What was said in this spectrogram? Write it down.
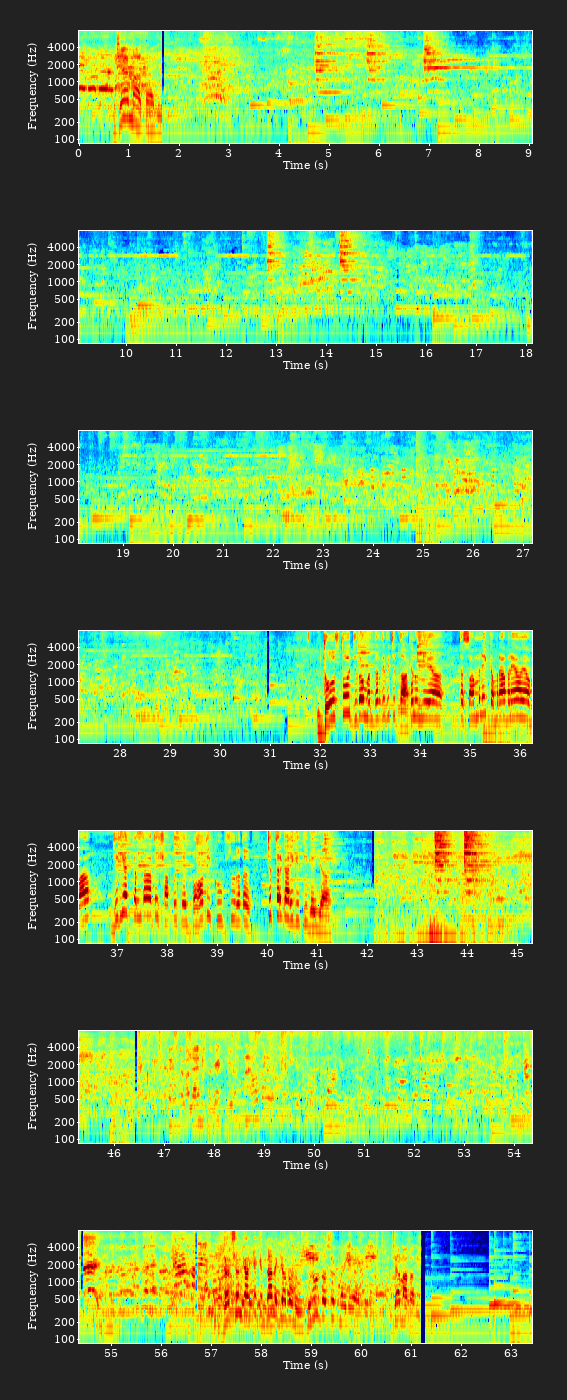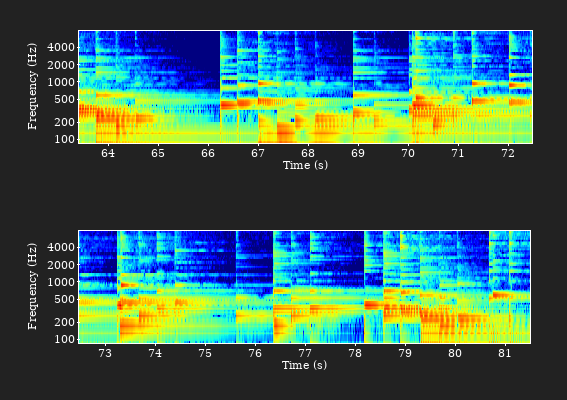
ਜੈ ਮਾਤਾ ਦੀ। ਦੋਸਤੋ, ਜਦੋਂ ਮੰਦਿਰ ਦੇ ਵਿੱਚ ਦਾਖਲ ਹੁੰਨੇ ਆ, ਤਾਂ ਸਾਹਮਣੇ ਕਮਰਾ ਬਣਿਆ ਹੋਇਆ ਵਾ, ਜਿਹਦੀਆਂ ਕੰਧਾਂ ਅਤੇ ਛੱਤ ਉੱਤੇ ਬਹੁਤ ਹੀ ਖੂਬਸੂਰਤ ਚਿੱਤਰਕਾਰੀ ਕੀਤੀ ਗਈ ਆ। ਦਰਸ਼ਨ ਕਰਕੇ ਕਿੱਦਾਂ ਲੱਗਿਆ ਤੁਹਾਨੂੰ? ਜਰੂਰ ਦੱਸੋ ਕਮੈਂਟ ਕਰਕੇ ਜੈ ਮਾਤਾ ਦੀ।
